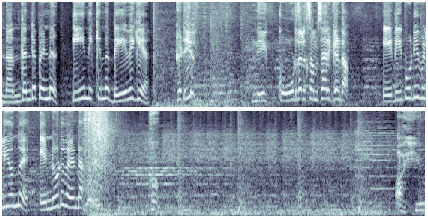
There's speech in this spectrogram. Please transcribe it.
നന്ദന്റെ പെണ്ണ് ഈ നിൽക്കുന്ന ദേവികയാ. എടി നീ കൂടുതൽ സംസാരിക്കണ്ട. എടിപൊടി വിളിയൊന്നേ എന്നോട് വേണ്ട. അയ്യോ.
